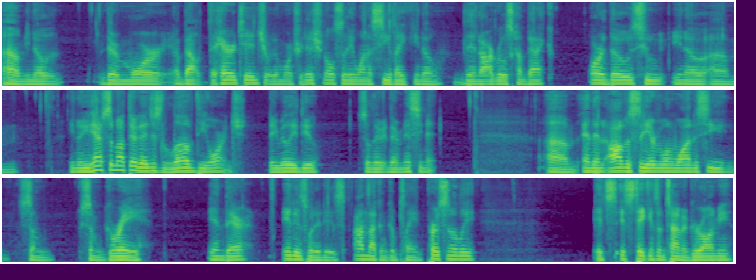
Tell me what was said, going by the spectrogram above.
um, you know, they're more about the heritage or the more traditional, so they want to see like you know the inaugurals come back, or those who you know, um, you know, you have some out there that just love the orange, they really do, so they're they're missing it. Um, and then obviously everyone wanted to see some some gray in there. It is what it is. I'm not gonna complain personally. It's it's taking some time to grow on me,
